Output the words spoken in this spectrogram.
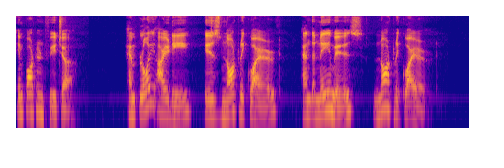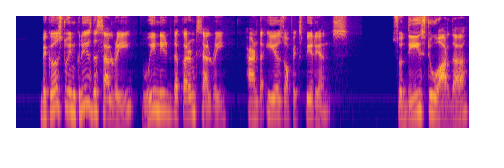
important feature. Employee ID is not required and the name is not required. Because to increase the salary, we need the current salary and the years of experience. So these two are the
